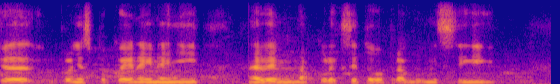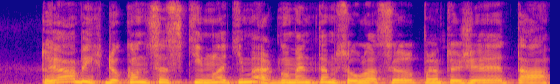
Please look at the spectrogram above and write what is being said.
že úplně spokojený není, nevím, nakolik si to opravdu myslí. To já bych dokonce s tímhletím argumentem souhlasil, protože ta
